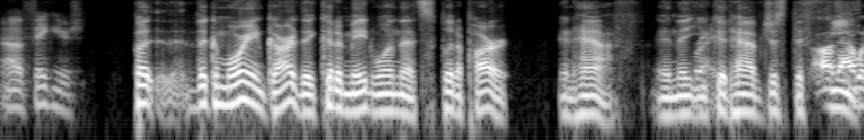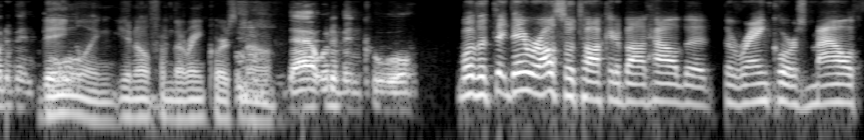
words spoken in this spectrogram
uh, figures. But the Gamorrean guard, they could have made one that split apart in half, and then right. you could have just the feet oh, been dangling, cool. you know, from the Rancor's mouth. That would have been cool. Well, the th- they were also talking about how the the Rancor's mouth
